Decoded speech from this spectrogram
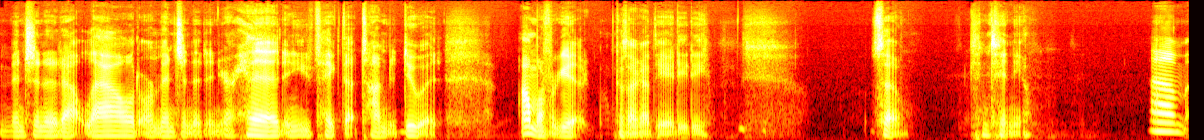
mention it out loud or mention it in your head and you take that time to do it. I'm going to forget because I got the ADD. So continue. Um,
